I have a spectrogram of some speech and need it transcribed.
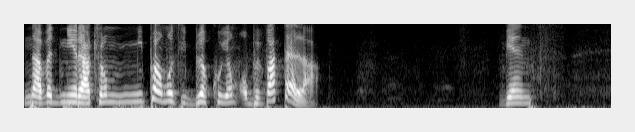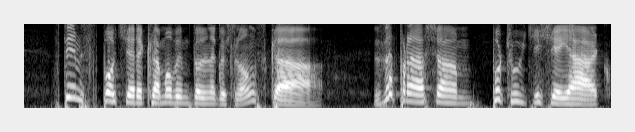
nawet nie raczą mi pomóc i blokują obywatela. Więc w tym spocie reklamowym Dolnego Śląska zapraszam, poczujcie się jak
